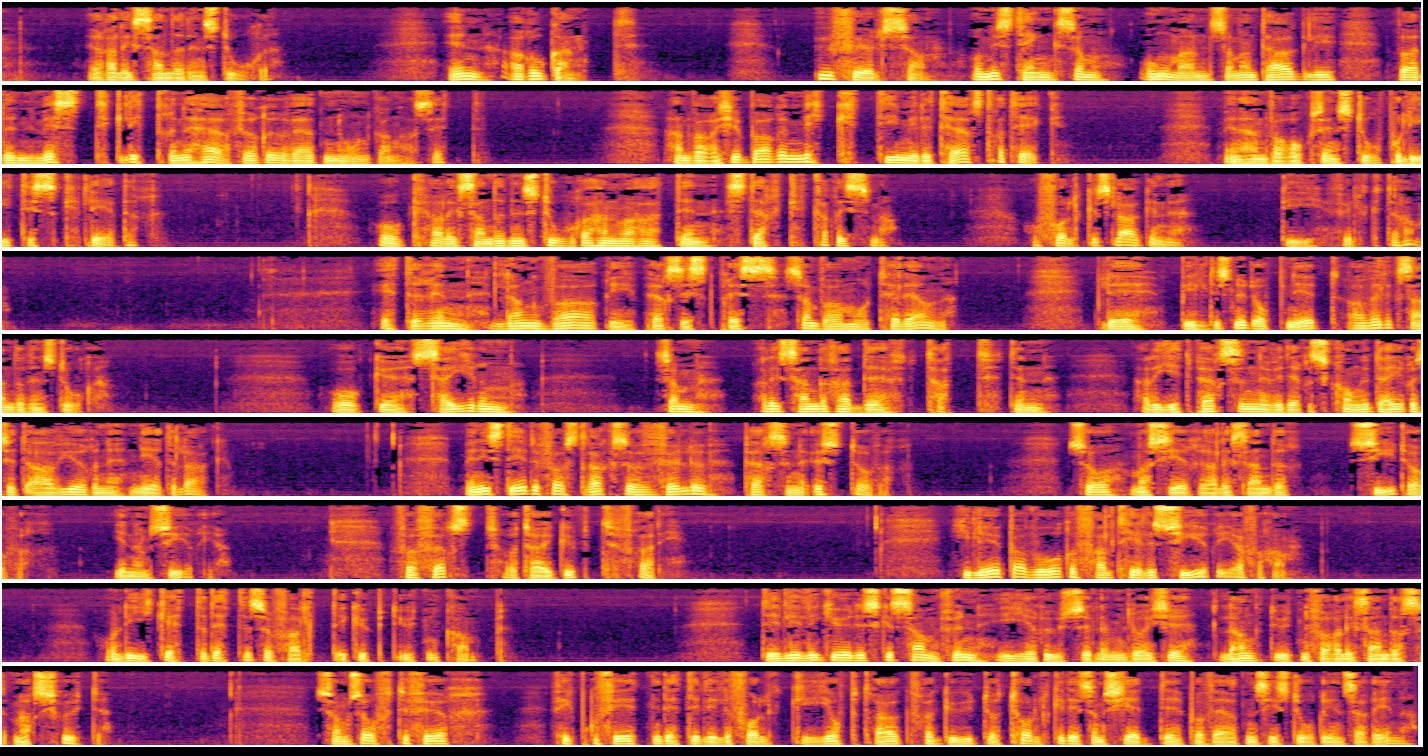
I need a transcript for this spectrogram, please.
er Alexander den store, en arrogant, ufølsom og mistenksom ung mann som antagelig var den mest glitrende hærfører verden noen gang har sett. Han var ikke bare mektig militærstrateg, men han var også en stor politisk leder. Og Alexander den store, han må ha hatt en sterk karisma, og folkeslagene, de fulgte ham. Etter en langvarig persisk press som var mot helerne, ble bildet snudd opp ned av Alexander den store. Og eh, seieren som Alexander hadde tatt, den hadde gitt perserne ved deres konge Deirus et avgjørende nederlag. Men i stedet for straks å forfølge persene østover, så marsjerer Alexander sydover gjennom Syria, for først å ta Egypt fra de. I løpet av året falt hele Syria for ham, og like etter dette så falt Egypt uten kamp. Det lille jødiske samfunn i Jerusalem lå ikke langt utenfor Aleksanders marsjrute. Som så ofte før fikk profeten i dette lille folket i oppdrag fra Gud å tolke det som skjedde på verdenshistoriens arena,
